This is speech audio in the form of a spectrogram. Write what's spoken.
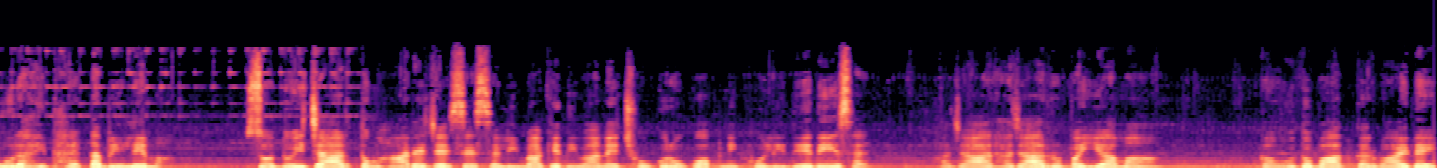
ऊ रहित है तबेले माँ। सो दुई चार तुम्हारे जैसे सलीमा के दीवाने छोकरों को अपनी खोली दे दीस है। हज़ार हज़ार रुपया माँ। कहो तो बात करवाए दे।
